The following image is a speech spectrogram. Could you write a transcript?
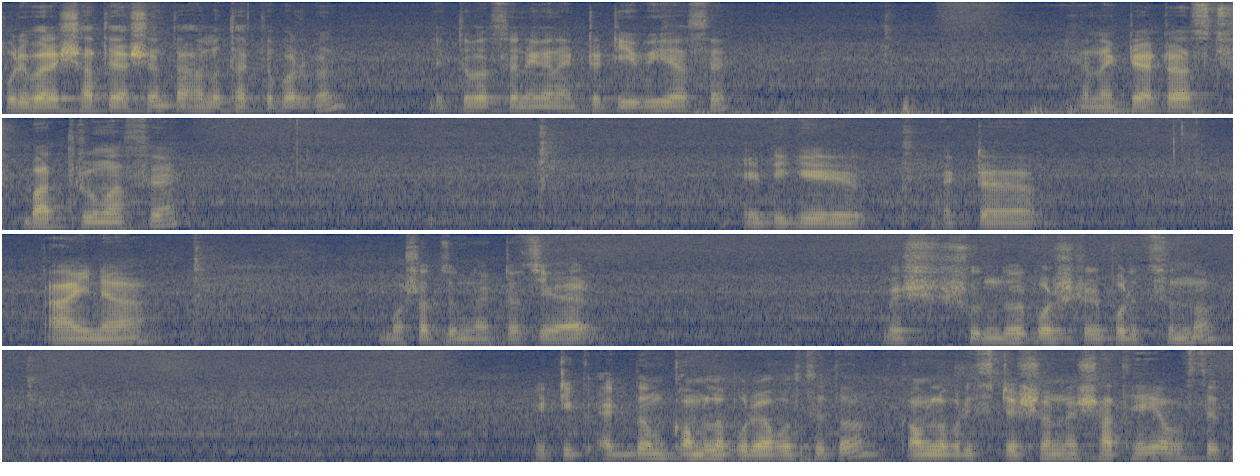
পরিবারের সাথে আসেন তাহলেও থাকতে পারবেন। দেখতে পাচ্ছেন এখানে একটা টিভি আছে। এখানে একটা অ্যাটাচড বাথরুম আছে। এদিকে একটা আয়না, বসার জন্য একটা চেয়ার বেশ সুন্দর, পরিষ্কার, পরিচ্ছন্ন। এটি একদম কমলাপুরে অবস্থিত। কমলাপুর স্টেশনের সাথেই অবস্থিত।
